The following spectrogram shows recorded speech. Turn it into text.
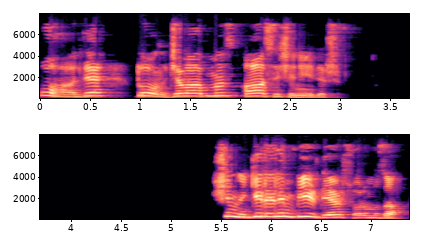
O halde doğru cevabımız A seçeneğidir. Şimdi gelelim bir diğer sorumuza.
